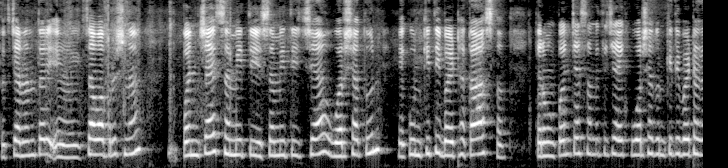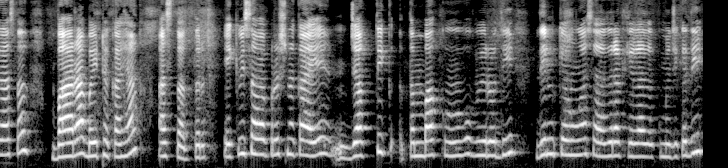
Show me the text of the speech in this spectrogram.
त्याच्यानंतर एकसावा प्रश्न पंचायत समिती समितीच्या वर्षातून एकूण किती बैठका असतात? तर मग पंचायत समितीच्या एक वर्षातून किती बैठका असतात? बारा बैठका ह्या असतात. तर एकविसावा प्रश्न काय आहे? जागतिक तंबाखू विरोधी दिन केव्हा साजरा केला म्हणजे कधी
